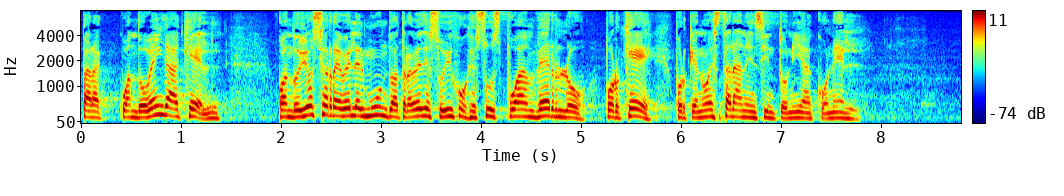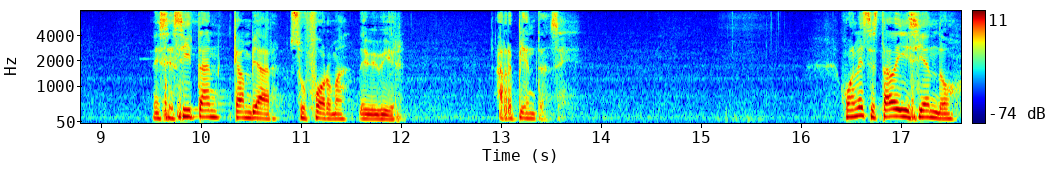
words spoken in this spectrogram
para cuando venga aquel cuando Dios se revele el mundo a través de su Hijo Jesús, puedan verlo. ¿Por qué? Porque no estarán en sintonía con Él. Necesitan cambiar su forma de vivir. Arrepiéntanse. Juan les estaba diciendo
